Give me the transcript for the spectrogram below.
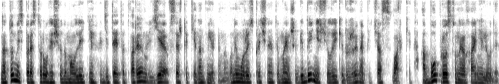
Натомість перестороги щодо малолітніх дітей та тварин є все ж таки надмірними. Вони можуть спричинити менше біди, ніж чоловік і дружина під час сварки, або просто неохайні люди.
